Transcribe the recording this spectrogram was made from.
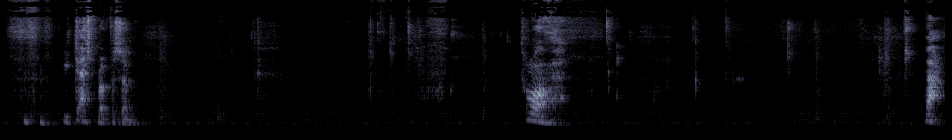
He's desperate for some. Oh. That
